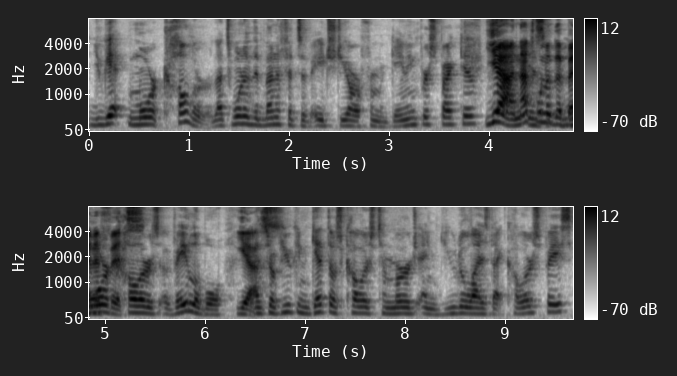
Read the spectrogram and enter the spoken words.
you get more color. That's one of the benefits of HDR from a gaming perspective Yeah, and that's one of the benefits. more colors available. Yeah. And so if you can get those colors to merge and utilize that color space,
